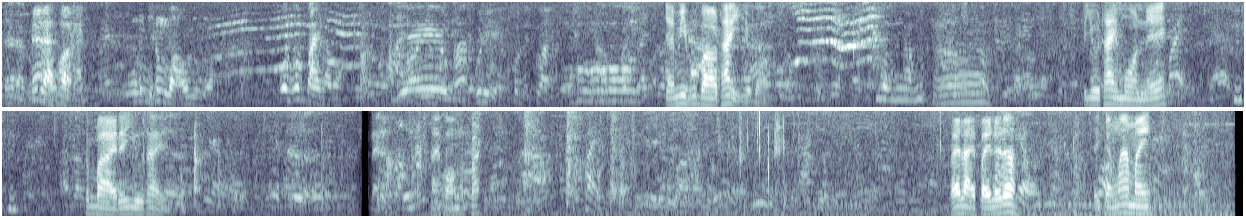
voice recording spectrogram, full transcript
ได้แหละพอกันยังเมาอยู่อะคนก็ไปครับจะมีผู้บ่าวไทยอยู่บ่ไปอยู่ไทยมวนเด้สบายได้อยู่ไทยได้ขายของกันปะ ไปหลายไปเลยเด้อไปจังมากไหม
